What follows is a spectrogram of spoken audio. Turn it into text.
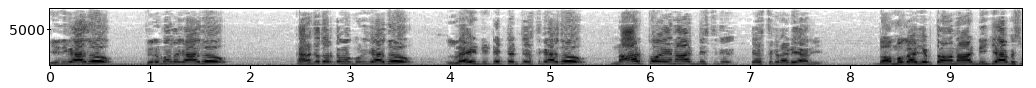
ఇది కాదు తిరుమల కాదు కనకదుర్గమ్మ గుడి కాదు లైట్ డిటెక్టర్ టెస్ట్ కాదు నార్కో ఎనాలిస్ట్ టెస్ట్ రెడీ అని. దమ్ముగా చెప్తా ఉన్నా డీజీ ఆఫీస్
